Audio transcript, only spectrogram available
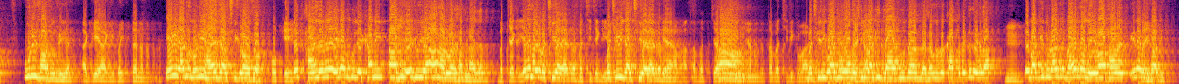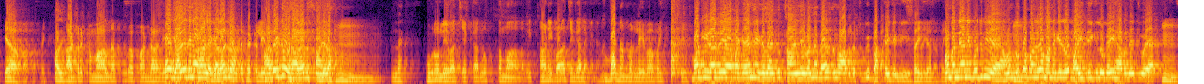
ਪੂਰੀ ਸਾਫ਼ ਸੁਥਰੀ ਹੈ। ਅੱਗੇ ਆ ਗਈ ਬਾਈ ਤਿੰਨ ਨੰਬਰ। ਇਹ ਵੀ ਡਾਕਟਰ ਥੋੜੀ ਹੈ ਜਲਸੀ ਕ੍ਰਾਸ ਓਕੇ ਇਹ ਥਣ ਲੈਵੇ ਇਹਦਾ ਵੀ ਕੋਈ ਲੇਖਾ ਨਹੀਂ ਤਾਜੀ ਇਹ ਸੂਈ ਆ ਆਹ ਨਾੜੂਆ ਦਿਖਾ ਦੇਣਾ ਇਹਦਾ। ਬੱਚਾ ਕੀ ਹੈ ਇਹਦੇ ਮਗਰ ਬੱਚੀ ਆ ਡਾਕਟਰ ਬੱਚੀ ਚੰਗੀ ਹੈ ਬੱਚੀ ਵੀ ਜਲਸੀ ਆ ਡਾਕਟਰ ਕਿਆ ਬਾਤ ਆ ਬੱਚਾ। ਬੱਚੀ ਨੂੰ ਜਨਮ ਦਿੱਤਾ ਬੱਚੀ ਦੀ ਕੁਆਲਿਟੀ ਬੱਚੀ ਦੀ ਕੁਆਲਿਟੀ ਦਾ ਬੱਚੀ ਦੀ ਬਾਕੀ। ਜਾਜੂ ਤਾਂ ਨਸਲ ਨੂੰ ਕੱਦ ਵਿੱਚ ਦੇਖ ਲਾ। ਹੂੰ। ਤੇ ਬਾਕੀ ਤੂੰ ਡਾਕਟਰ ਬੈਠ ਦਾ ਲੇਵਾ ਥਣ ਇਹਦਾ ਵੀ ਦਿਖਾ ਦੀ। ਕਿਆ ਬਾਤ ਆ। ਆਰਡਰ ਕਮਾਲ ਦਾ ਪੂਰਾ ਪੰਡ ਵਾਲਾ ਲੈ ਉਹ ਜ਼ਿਆਦਾ ਚੰਗਾ ਥਣ ਲੱਗਾ ਡਾਕਟਰ। ਫਿੱਟ ਫਿੱਟ ਲੇਵਾ ਹਾਂ ਬਈ ਤੂੰ ਦਿਖਾ ਦਾ ਥਣ ਇਹਦਾ। ਹੂੰ। ਲੈ। ਮੂਰੋਂ ਲੇਵਾ ਚੈੱਕ ਕਰ ਲਓ ਕਮਾਲ ਦਾ ਬਈ। ਥਾਣੀ ਬੜਾ ਚੰਗਾ ਲੱਗਿਆ ਹਨਾ ਨੰਬਰ ਲੇਵਾ ਬਾਈ। ਤੇ ਬਾਕੀ ਡਾਕਟਰ ਆਪਾਂ ਕਹਿੰਦੇ ਹਾਂ ਗੱਲਾਂ ਤੂੰ ਥਣ ਲੇਵਾ ਨਾ ਬੈਠ ਤੈਨੂੰ ਆਪ ਦੱਸੂਗੀ ਵਾਕਈ ਚੰਗੀ ਹੈ। ਸਹੀ ਗੱਲ ਆ ਬਾਈ। ਹੁਣ ਬੰਦਿਆਂ ਨੇ ਕੁਝ ਵੀ ਹੈ ਹੁਣ ਦੁੱਧ ਆਪਾਂ ਨੂੰ ਇਹਦਾ ਮੰਨ ਕੇ ਚਲੋ 22 23 ਕਿਲੋ ਕਹੀ ਹਬਨੇ ਚ ਹੋਇਆ।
